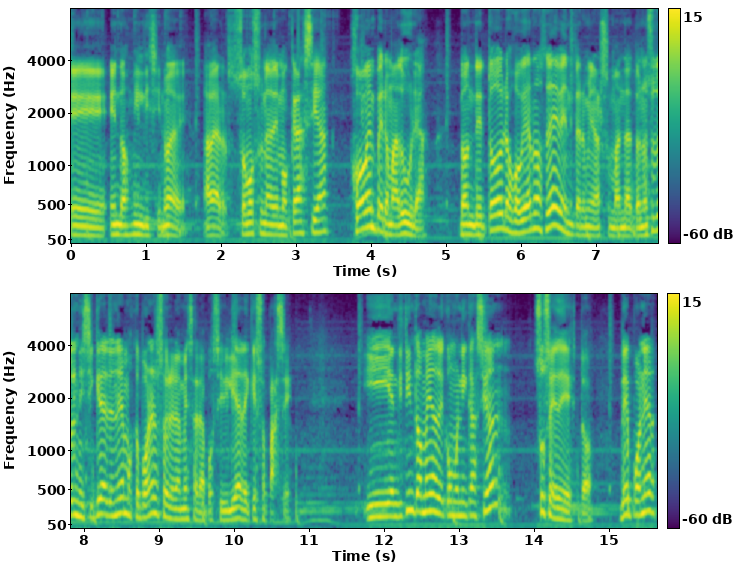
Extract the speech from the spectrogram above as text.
eh, en 2019. A ver, somos una democracia joven pero madura, donde todos los gobiernos deben terminar su mandato. Nosotros ni siquiera tendríamos que poner sobre la mesa la posibilidad de que eso pase. Y en distintos medios de comunicación sucede esto, de poner,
